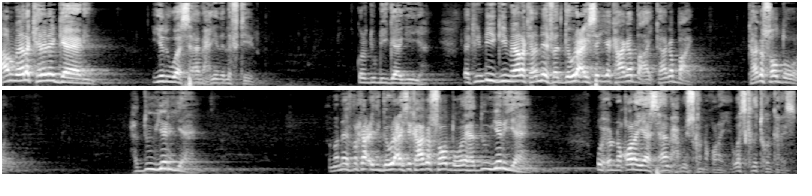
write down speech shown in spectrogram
Aanu meelo kalena gaadhin iyadu waa saamaxyada lafteedu. Kol hadduu dhiiggaagii yahay. Laakiin dhiiggii meelo kale neefaad gawracaysa iyo kaaga daay kaaga baay kaaga soo duulay. Hadduu yar yahay ama neef markaa cidi gawracaysa kaaga soo duulay wuxuu noqonayaa saamax buu iska noqonaya waa tukan karaysa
